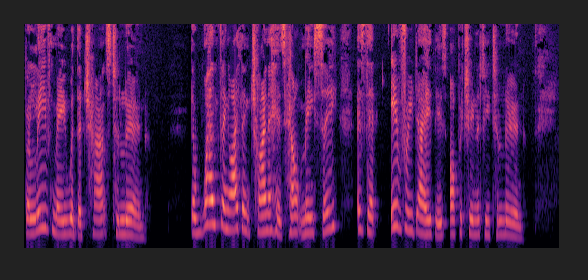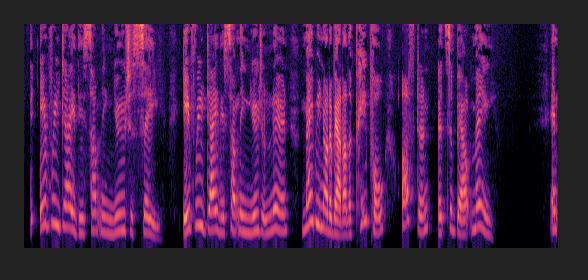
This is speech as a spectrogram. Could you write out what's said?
believe me, with the chance to learn. The one thing I think China has helped me see is that every day there's opportunity to learn. Every day there's something new to see. Every day there's something new to learn, maybe not about other people, often it's about me. And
